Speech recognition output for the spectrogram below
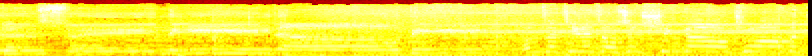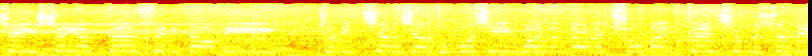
跟随你到底。我们在今天早晨宣告：主啊，我们这一生要跟随你到底。求你降下突破性、眼光更高来充满更新我们的生命。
